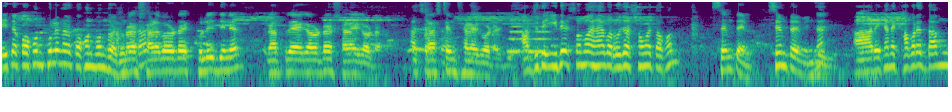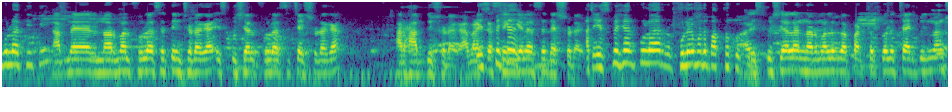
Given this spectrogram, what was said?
এইটা কখন খুলেন আর কখন বন্ধ হয় আমরা সাড়ে বারোটায় খুলি দিনের রাত্রে এগারোটা সাড়ে এগারোটা। আচ্ছা, লাস্ট আচ্ছা। টাইম সাড়ে এগারোটা আর যদি ঈদের সময় হয় বা রোজার সময় তখন? সেম টাইম সেম টাইমিং না। আর এখানে খাবারের দামগুলো কি কি? আপনার নর্মাল ফুল আছে তিনশো টাকা স্পেশাল ফুল আছে চারশো টাকা আর হাফ দুশো টাকা। আবার একটা সিঙ্গেল আছে দেড়শো টাকা। আচ্ছা স্পেশাল ফুল আর ফুলের মধ্যে পার্থক্য স্পেশাল আর নর্মাল পার্থক্য হলো চার পিস মাংস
